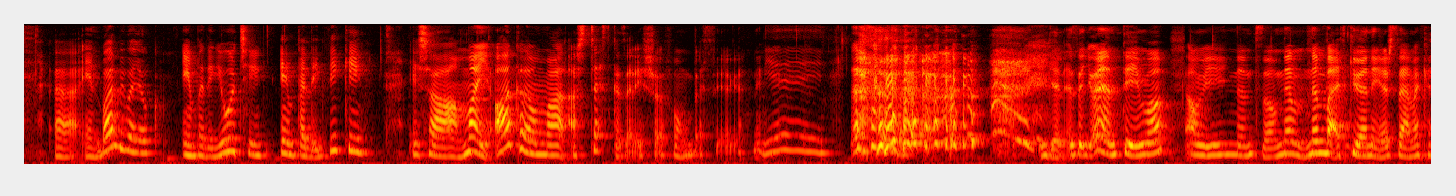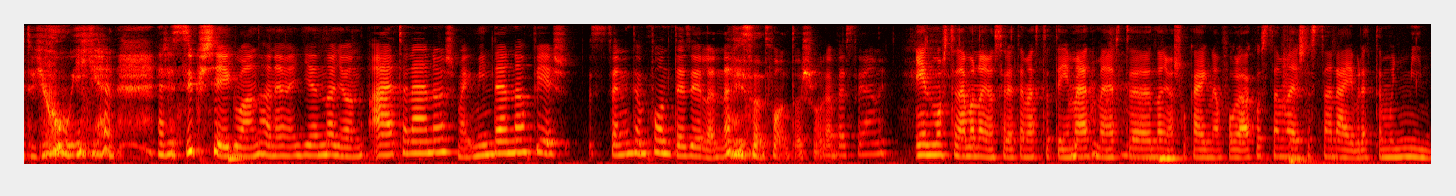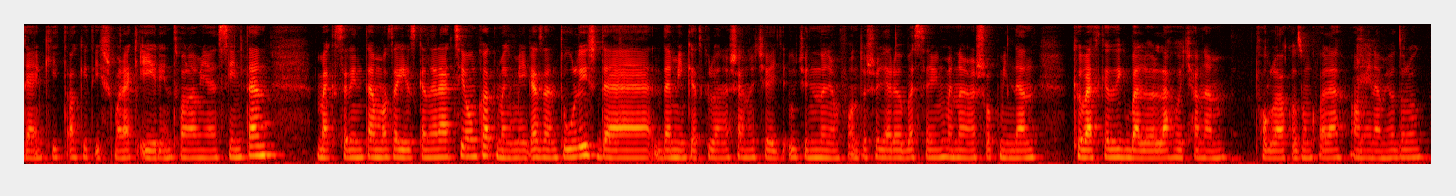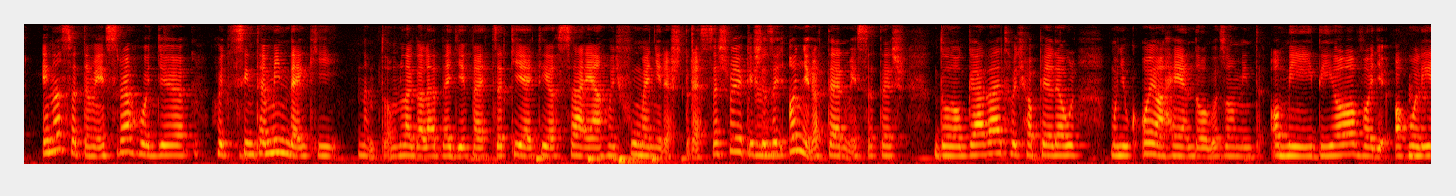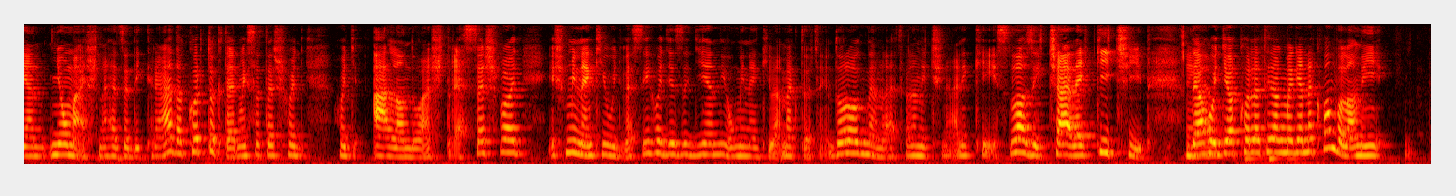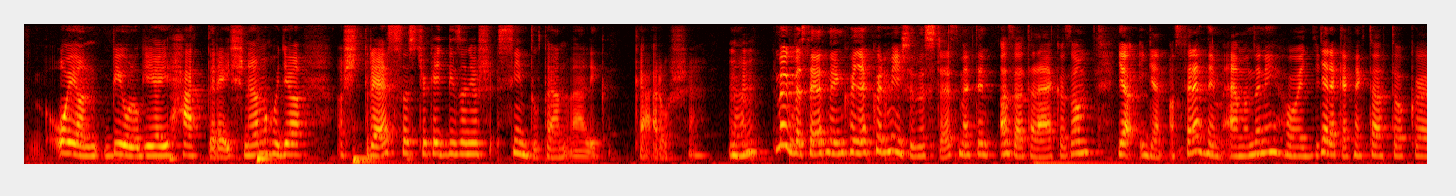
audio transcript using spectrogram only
Én Barbie vagyok. Én pedig Julcsi. Én pedig Viki. És a mai alkalommal a stresszkezelésről fogunk beszélgetni. Yay! igen, ez egy olyan téma, ami nem tudom, nem, nem vált ki olyan érzelmeket, hogy jó, igen, erre szükség van, hanem egy ilyen nagyon általános, meg mindennapi, és szerintem pont ezért lenne viszont fontos róla beszélni. Én mostanában nagyon szeretem ezt a témát, mert nagyon sokáig nem foglalkoztam vele, és aztán ráébredtem, hogy mindenkit, akit ismerek, érint valamilyen szinten, meg szerintem az egész generációnkat, meg még ezen túl is, de, de minket különösen, úgyhogy, úgyhogy nagyon fontos, hogy erről beszéljünk, mert nagyon sok minden következik belőle, hogyha nem foglalkozunk vele, ami nem jó dolog. Én azt vettem észre, hogy, hogy szinte mindenki, nem tudom, legalább egy évben egyszer kiejti a száján, hogy fú, mennyire stresszes vagyok, és mm. ez mhm. egy annyira természetes dologgá vált, hogyha például mondjuk olyan helyen dolgozom, mint a média, vagy ahol mm. ilyen nyomás nehezedik rád, akkor tök természetes, hogy, hogy állandóan stresszes vagy, és mindenki úgy veszi, hogy ez egy ilyen jó, mindenkivel megtörténő dolog, nem lehet vele mit csinálni, kész. Lazítsál egy kicsit. De Igen. hogy gyakorlatilag meg ennek van valami olyan biológiai háttere is nem, hogy a, a stressz az csak egy bizonyos szint után válik károssá. Nem? Uh-huh. Megbeszélhetnénk, hogy akkor mi is ez a stressz, mert én azzal találkozom. Ja, igen, azt szeretném elmondani, hogy gyerekeknek tartok uh,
